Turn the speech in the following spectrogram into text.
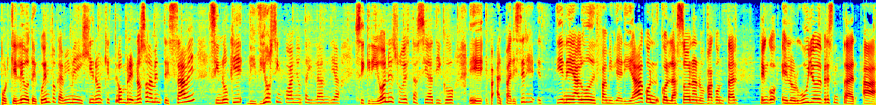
porque Leo, te cuento que a mí me dijeron que este hombre no solamente sabe, sino que vivió cinco años en Tailandia, se crió en el sudeste asiático, eh, al parecer eh, tiene algo de familiaridad con, con la zona, nos va a contar. Tengo el orgullo de presentar a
